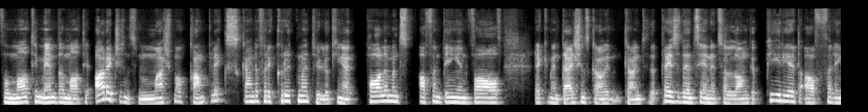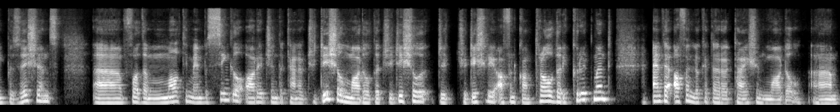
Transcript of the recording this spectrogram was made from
For multi-member, multi-origins, much more complex kind of recruitment. You're looking at parliaments often being involved, recommendations going, going to the presidency, and it's a longer period of filling positions. Uh, for the multi-member single origin, the kind of judicial model, the judicial the judiciary often control the recruitment, and they often look at the rotation model. Um,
